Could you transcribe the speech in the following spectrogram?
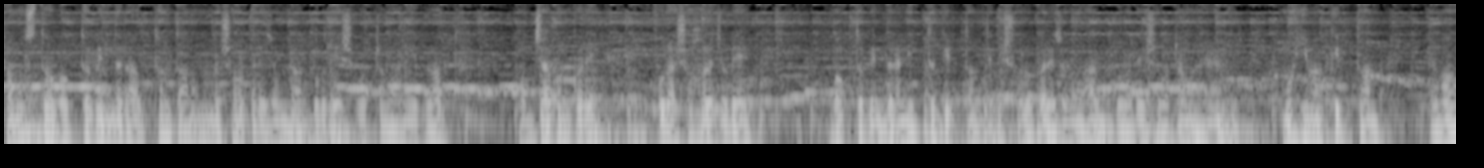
সমস্ত ভক্তবৃন্দরা অত্যন্ত আনন্দ সহকারে জগন্নাথ বলদেব সুভদ্রা মহারানীর রথ উদযাপন করে পুরা শহর জুড়ে ভক্তবৃন্দরা নিত্য কীর্তন থেকে শুরু করে জগন্নাথ বলদেব সুভদ্রা মহিমা কীর্তন এবং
